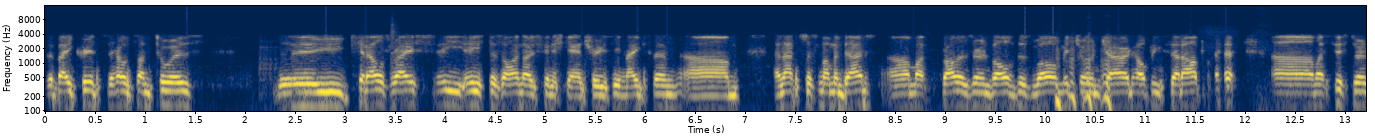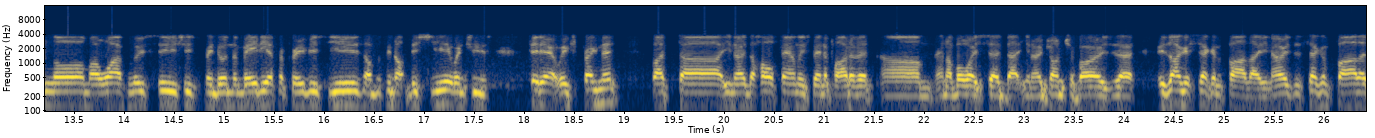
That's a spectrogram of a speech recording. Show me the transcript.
the Bay Crits, the Herald Sun Tours, the Cadel's race. He, he's designed those finished gantries. He makes them, um, and that's just mum and dad. Uh, my brothers are involved as well. Mitchell and Jared helping set up. uh, my sister-in-law, my wife Lucy, she's been doing the media for previous years. Obviously not this year when she's 38 weeks pregnant. But uh, you know the whole family's been a part of it, um, and I've always said that you know John Trevorrow is a, he's like a second father. You know he's a second father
